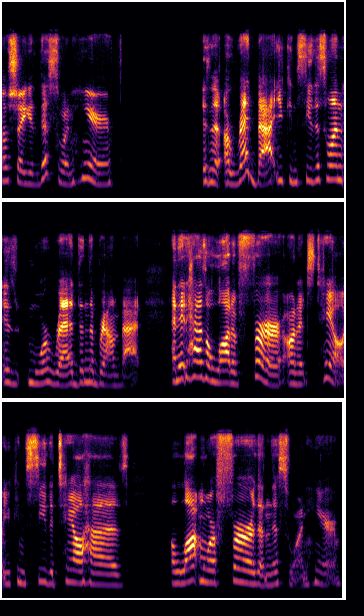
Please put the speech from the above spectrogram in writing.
I'll show you this one here isn't a red bat. You can see this one is more red than the brown bat. And it has a lot of fur on its tail. You can see the tail has a lot more fur than this one here.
